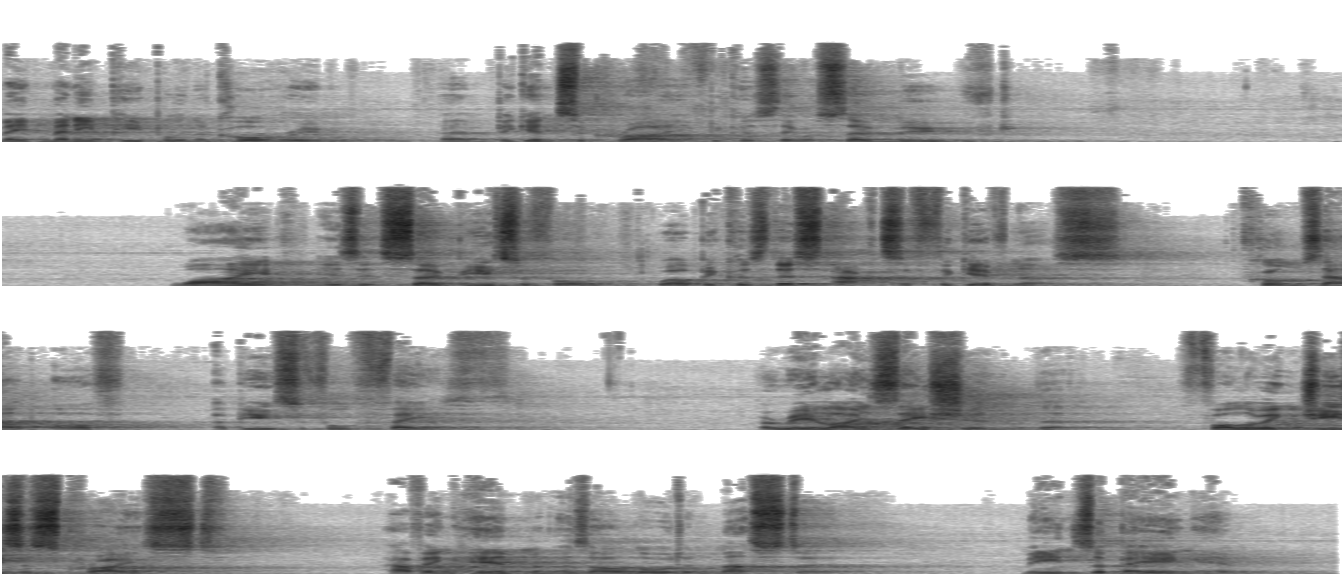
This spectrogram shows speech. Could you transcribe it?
made many people in the courtroom um, begin to cry because they were so moved. Why is it so beautiful? Well, because this act of forgiveness comes out of a beautiful faith, a realization that following Jesus Christ, having Him as our Lord and Master, means obeying Him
